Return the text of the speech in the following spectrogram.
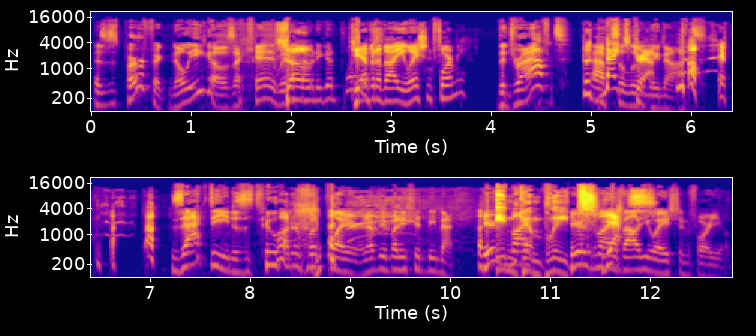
This is perfect. No egos. I can't. We so, don't have any good players. do you have an evaluation for me? the draft? The Absolutely draft. not. Zach Dean is a 200 foot player, and everybody should be mad. Here's Incomplete. My, here's my Yes. evaluation for you.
